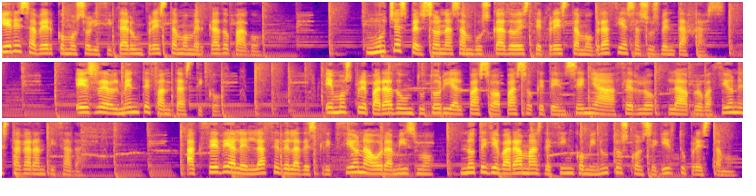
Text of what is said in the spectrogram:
¿Quieres saber cómo solicitar un préstamo Mercado Pago? Muchas personas han buscado este préstamo gracias a sus ventajas. Es realmente fantástico. Hemos preparado un tutorial paso a paso que te enseña a hacerlo, la aprobación está garantizada. Accede al enlace de la descripción ahora mismo, no te llevará más de 5 minutos conseguir tu préstamo.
